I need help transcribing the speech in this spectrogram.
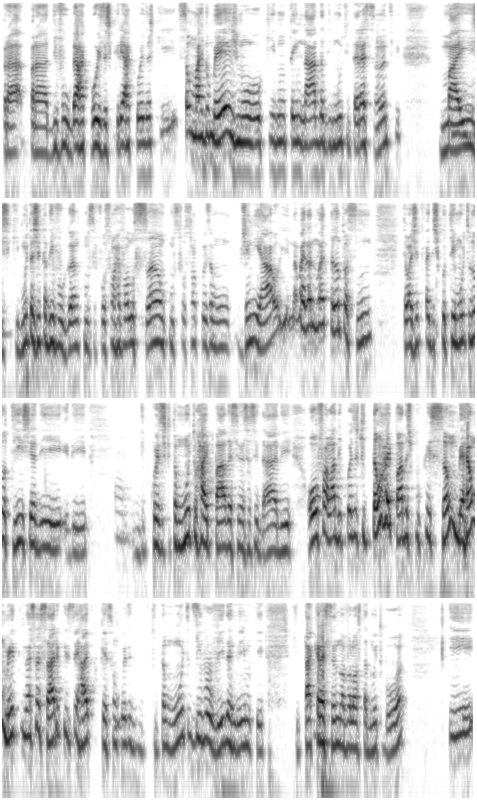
para divulgar coisas, criar coisas que são mais do mesmo, ou que não tem nada de muito interessante, mas que muita gente está divulgando como se fosse uma revolução, como se fosse uma coisa genial, e na verdade não é tanto assim. Então a gente vai discutir muito notícia de, de. De coisas que estão muito hypadas sem necessidade, ou falar de coisas que estão hypadas porque são realmente necessárias que ser hype, porque são coisas que estão muito desenvolvidas mesmo, que está crescendo numa velocidade muito boa. E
